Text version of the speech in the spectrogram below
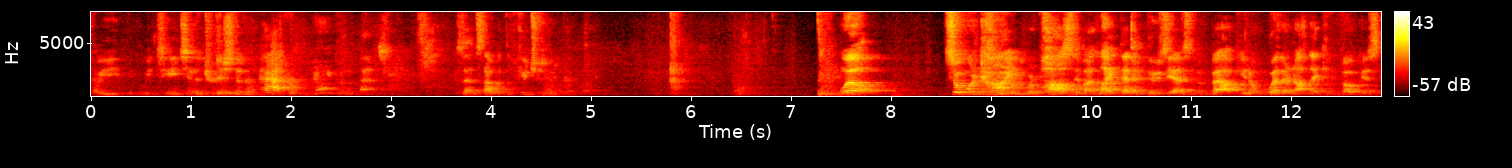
If we, if we teach in the tradition of the past, we're preparing for the past. Because that's not what the future's going to look like. Well, so we're kind, we're positive. I like that enthusiasm about, you know, whether or not they can focus.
